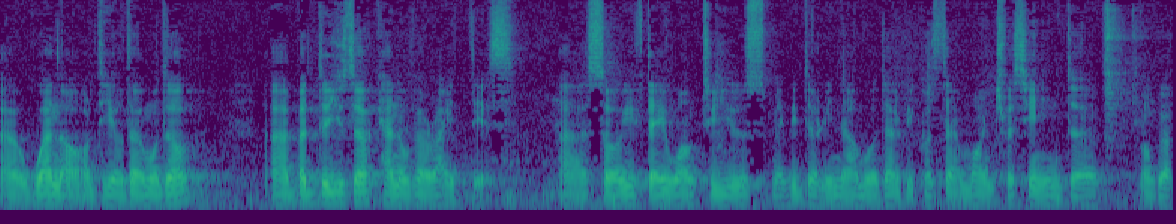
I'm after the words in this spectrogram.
uh, one or the other model. but the user can override this. so if they want to use maybe the linear model because they're more interested in the longer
